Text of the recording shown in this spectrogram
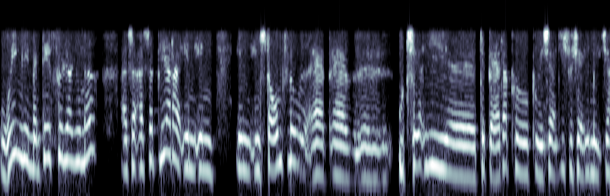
urimelige, men det følger jo med. Altså, altså bliver der en, en, en, en stormflod af, af øh, utærlige øh, debatter på, på især de sociale medier.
